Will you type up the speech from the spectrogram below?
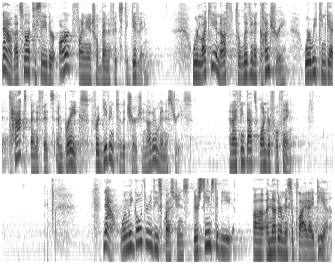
Now, that's not to say there aren't financial benefits to giving. We're lucky enough to live in a country where we can get tax benefits and breaks for giving to the church and other ministries. And I think that's a wonderful thing. Now, when we go through these questions, there seems to be uh, another misapplied idea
